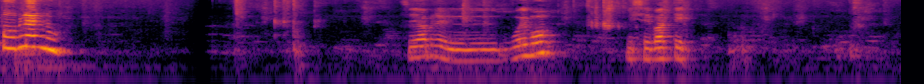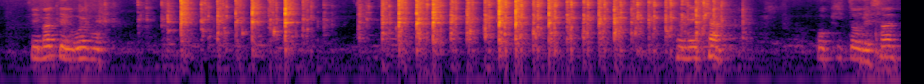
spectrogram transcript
poblano. Se abre el huevo y se bate. Se bate el huevo. Se le echa poquito de sal.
